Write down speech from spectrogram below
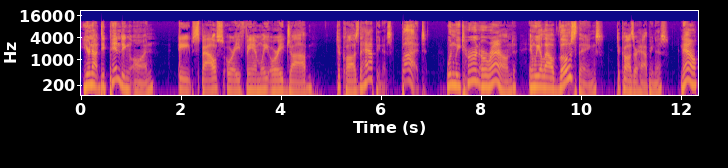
You're not depending on a spouse or a family or a job to cause the happiness. But when we turn around and we allow those things to cause our happiness, now,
